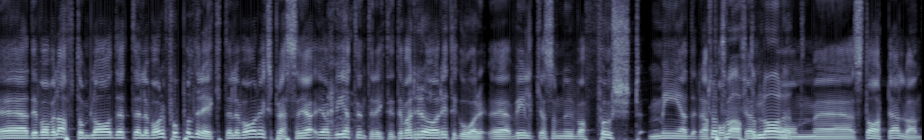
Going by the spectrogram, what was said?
Eh, det var väl Aftonbladet, eller var det Fotboll Direkt, eller var det Expressen? Jag, jag vet inte riktigt. Det var rörigt igår, eh, vilka som nu var först med rapporten om eh, startelvan.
